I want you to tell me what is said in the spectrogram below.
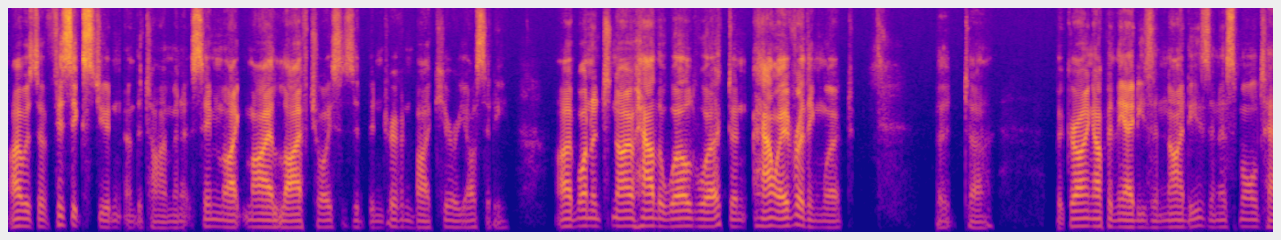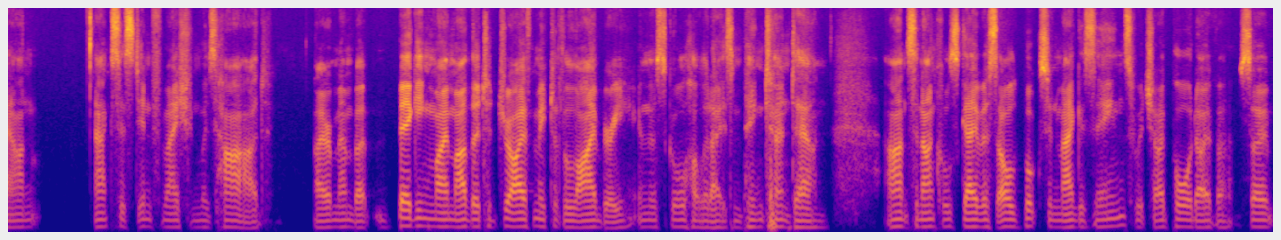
I was a physics student at the time, and it seemed like my life choices had been driven by curiosity. I wanted to know how the world worked and how everything worked. But uh, but growing up in the 80s and 90s in a small town, access to information was hard. I remember begging my mother to drive me to the library in the school holidays and being turned down aunts and uncles gave us old books and magazines, which I pored over. So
